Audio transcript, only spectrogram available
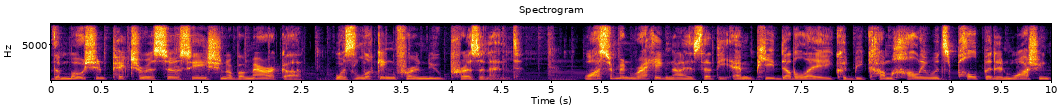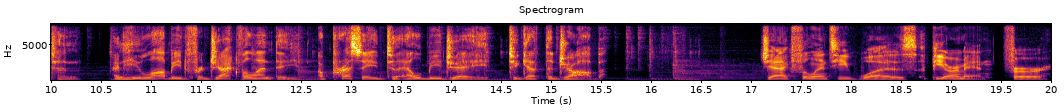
the Motion Picture Association of America was looking for a new president. Wasserman recognized that the MPAA could become Hollywood's pulpit in Washington, and he lobbied for Jack Valenti, a press aide to LBJ, to get the job. Jack Valenti was a PR man for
